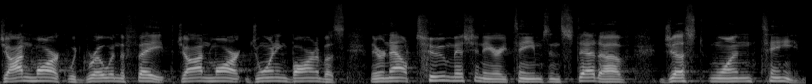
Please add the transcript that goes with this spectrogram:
John Mark would grow in the faith. John Mark joining Barnabas. There are now two missionary teams instead of just one team.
